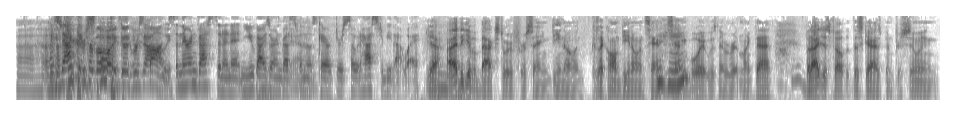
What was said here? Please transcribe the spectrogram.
Uh, Exactly, big provoked a good response, Exactly. and they're invested in it, and you guys are invested in those characters, so it has to be that way. Yeah, mm-hmm. I had to give a backstory for saying Dino, and because I call him Dino and Sammy, mm-hmm. Sammy Boy, it was never written like that. But I just felt that this guy has been pursuing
